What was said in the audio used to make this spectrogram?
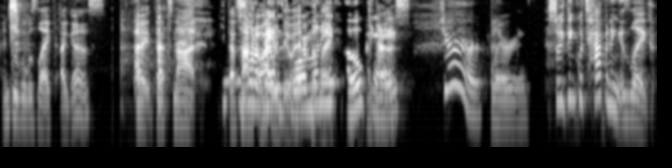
And Google was like, "I guess." Right, that's not that's not how I would do more it. Money? Like, okay. Sure. Hilarious. So I think what's happening is like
